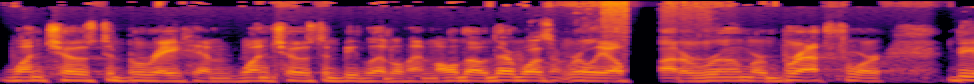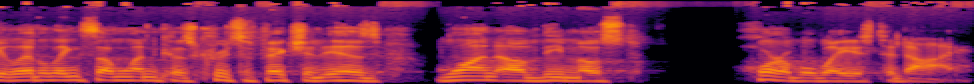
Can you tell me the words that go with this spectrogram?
One chose to berate him, one chose to belittle him, although there wasn't really a lot of room or breath for belittling someone because crucifixion is one of the most horrible ways to die.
